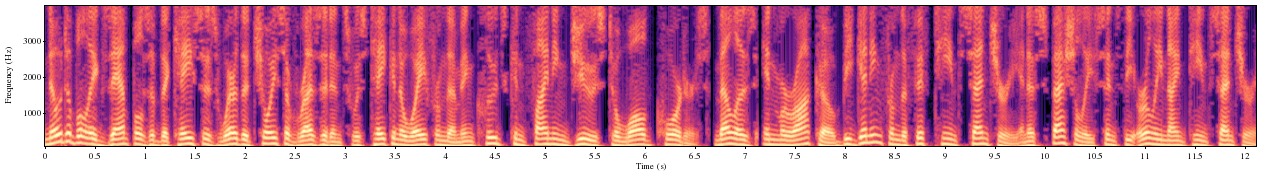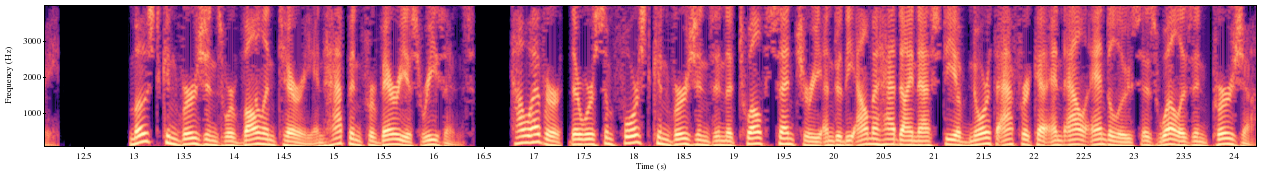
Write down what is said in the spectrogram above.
Notable examples of the cases where the choice of residence was taken away from them includes confining Jews to walled quarters in Morocco beginning from the 15th century and especially since the early 19th century. Most conversions were voluntary and happened for various reasons. However, there were some forced conversions in the 12th century under the Almohad dynasty of North Africa and Al-Andalus as well as in Persia.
